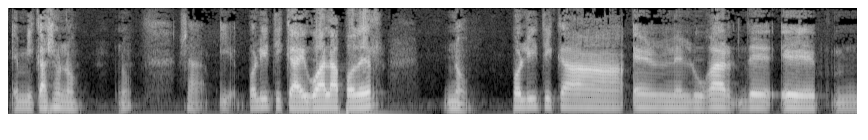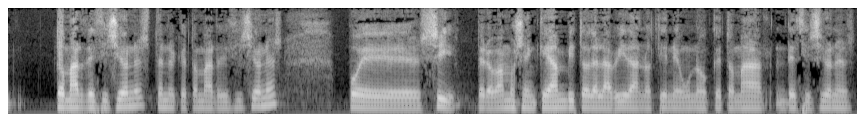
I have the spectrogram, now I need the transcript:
en mi caso no, ¿no? O sea, política igual a poder, no. Política en el lugar de eh, mm, tomar decisiones, tener que tomar decisiones, pues sí, pero vamos, ¿en qué ámbito de la vida no tiene uno que tomar decisiones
